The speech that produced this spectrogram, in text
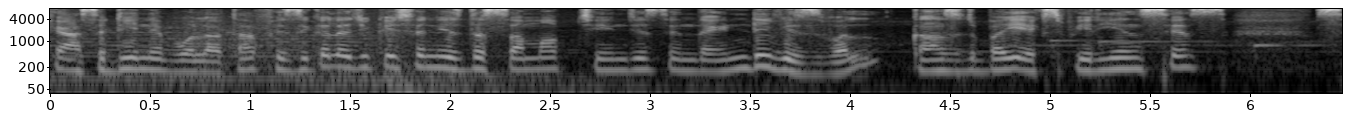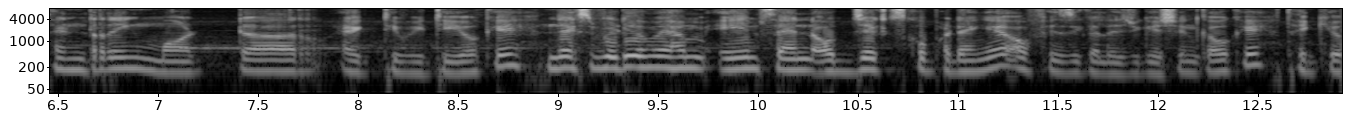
कैसिडी ने बोला था physical education is the sum of changes in the individual caused by experiences centering motor activity okay next video में हम एम्स एंड ऑब्जेक्ट्स को पढ़ेंगे और फ़िज़िकल एजुकेशन का ओके थैंक यू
